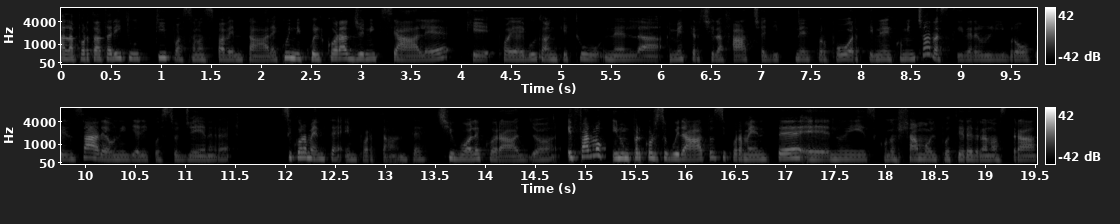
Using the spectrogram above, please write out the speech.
alla portata di tutti possono spaventare. Quindi quel coraggio iniziale che poi hai avuto anche tu nel metterci la faccia, di, nel proporti, nel cominciare a scrivere un libro o pensare a un'idea di questo genere, sicuramente è importante, ci vuole coraggio. E farlo in un percorso guidato sicuramente noi conosciamo il potere della nostra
